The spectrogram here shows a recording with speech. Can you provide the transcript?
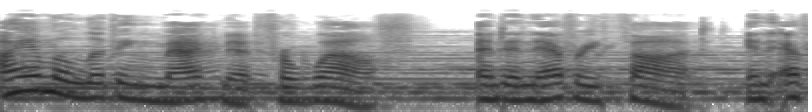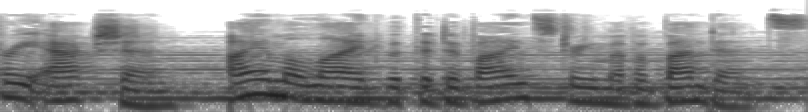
I am a living magnet for wealth, and in every thought, in every action, I am aligned with the divine stream of abundance.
